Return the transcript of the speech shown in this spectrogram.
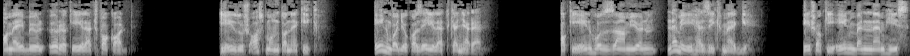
amelyből örök élet fakad. Jézus azt mondta nekik, én vagyok az élet kenyere. Aki én hozzám jön, nem éhezik meg, és aki én bennem hisz,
